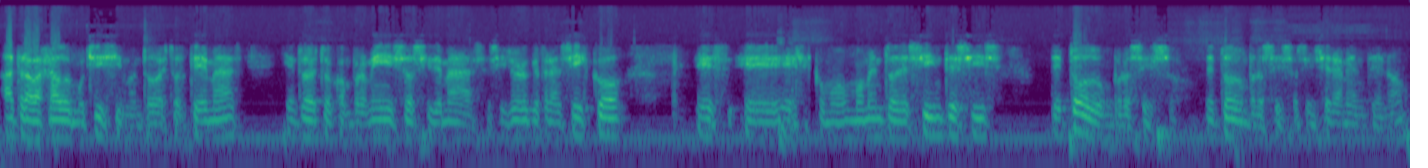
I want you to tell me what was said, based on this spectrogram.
ha trabajado muchísimo en todos estos temas y en todos estos compromisos y demás. Es yo creo que Francisco eh, es como un momento de síntesis de todo un proceso, de todo un proceso, sinceramente, ¿no?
